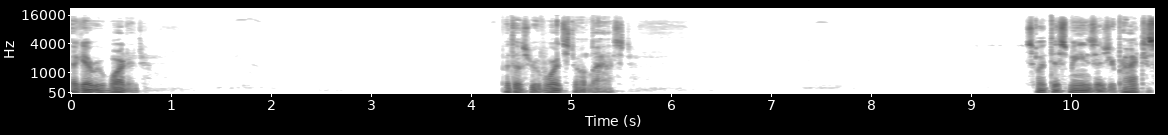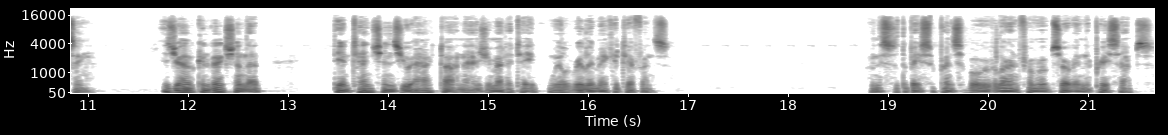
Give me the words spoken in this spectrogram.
They'll get rewarded. But those rewards don't last. So what this means as you're practicing is you have conviction that the intentions you act on as you meditate will really make a difference. And this is the basic principle we've learned from observing the precepts.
